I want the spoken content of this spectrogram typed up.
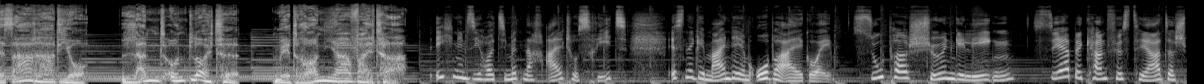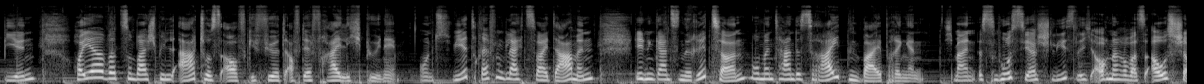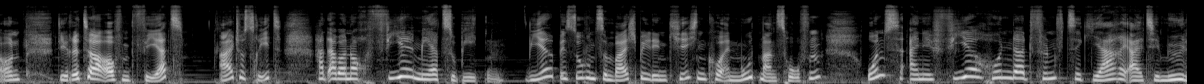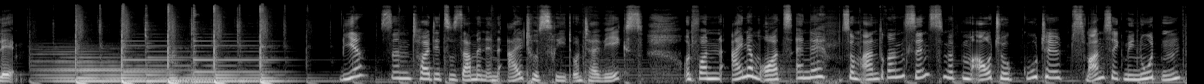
RSA Radio. Land und Leute mit Ronja Walter. Ich nehme Sie heute mit nach Altusried. Ist eine Gemeinde im Oberallgäu. Super schön gelegen, sehr bekannt fürs Theaterspielen. Heuer wird zum Beispiel Artus aufgeführt auf der Freilichtbühne. Und wir treffen gleich zwei Damen, die den ganzen Rittern momentan das Reiten beibringen. Ich meine, es muss ja schließlich auch nach was ausschauen. Die Ritter auf dem Pferd. Altusried hat aber noch viel mehr zu bieten. Wir besuchen zum Beispiel den Kirchenchor in Mutmannshofen und eine 450 Jahre alte Mühle. Wir sind heute zusammen in Altusried unterwegs und von einem Ortsende zum anderen sind es mit dem Auto gute 20 Minuten.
